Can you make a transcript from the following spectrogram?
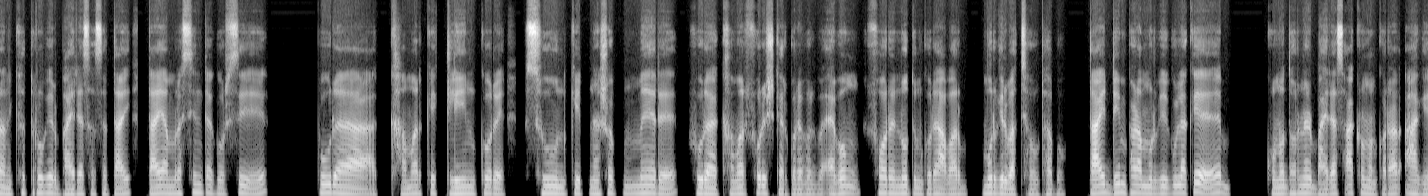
রানীক্ষেত রোগের ভাইরাস আছে, তাই তাই আমরা চিন্তা করছি পুরা খামারকে ক্লিন করে সুন কীটনাশক মেরে পুরা খামার পরিষ্কার করে ফেলব এবং পরে নতুন করে আবার মুরগির বাচ্চা উঠাবো। তাই ডিম ফাড়া মুরগিগুলাকে কোনো ধরনের ভাইরাস আক্রমণ করার আগে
